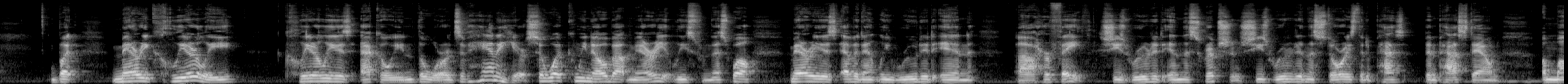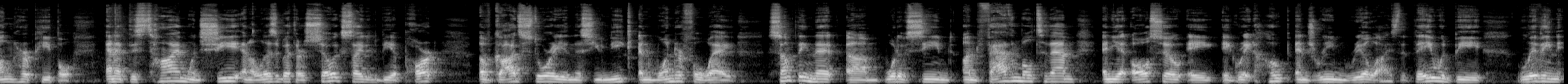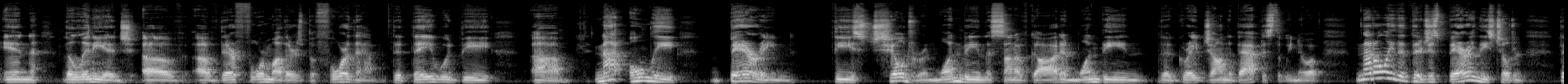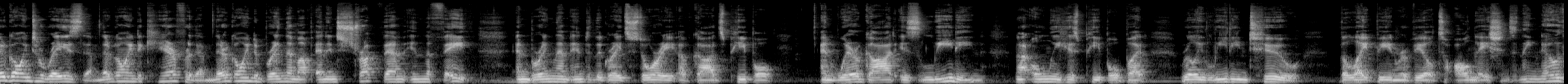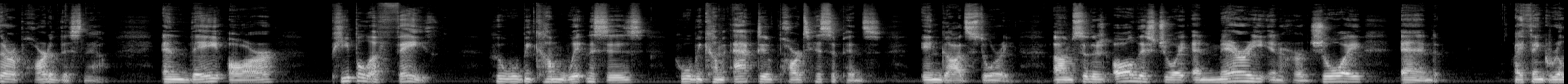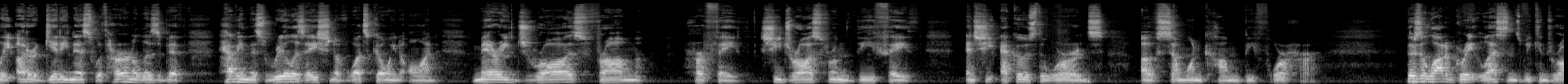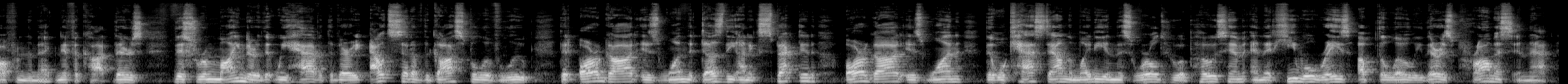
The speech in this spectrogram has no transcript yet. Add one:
But Mary clearly clearly is echoing the words of Hannah here. So, what can we know about Mary, at least from this? Well, Mary is evidently rooted in uh, her faith. She's rooted in the scriptures. She's rooted in the stories that have pass- been passed down among her people. And at this time, when she and Elizabeth are so excited to be a part of God's story in this unique and wonderful way, something that um, would have seemed unfathomable to them, and yet also a, a great hope and dream realized that they would be living in the lineage of, of their foremothers before them, that they would be uh, not only bearing these children, one being the Son of God and one being the great John the Baptist that we know of, not only that they're just bearing these children, they're going to raise them, they're going to care for them, they're going to bring them up and instruct them in the faith and bring them into the great story of God's people and where God is leading not only his people, but really leading to the light being revealed to all nations. And they know they're a part of this now. And they are people of faith who will become witnesses, who will become active participants in God's story. Um, so there's all this joy, and Mary in her joy and I think, really utter giddiness with her and Elizabeth having this realization of what's going on. Mary draws from her faith. She draws from the faith and she echoes the words of someone come before her there's a lot of great lessons we can draw from the Magnificat. There's this reminder that we have at the very outset of the Gospel of Luke that our God is one that does the unexpected. Our God is one that will cast down the mighty in this world who oppose him, and that he will raise up the lowly. There is promise in that,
